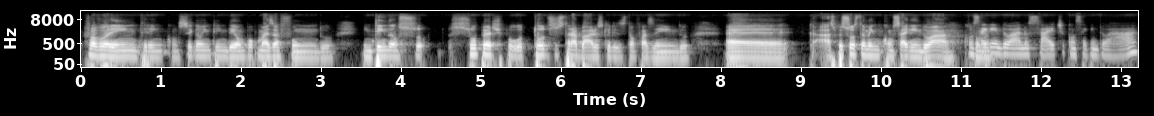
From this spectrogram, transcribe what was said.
por favor, entrem, consigam entender um pouco mais a fundo, entendam su super, tipo, todos os trabalhos que eles estão fazendo. É, as pessoas também conseguem doar? Conseguem Como... doar no site, conseguem doar.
